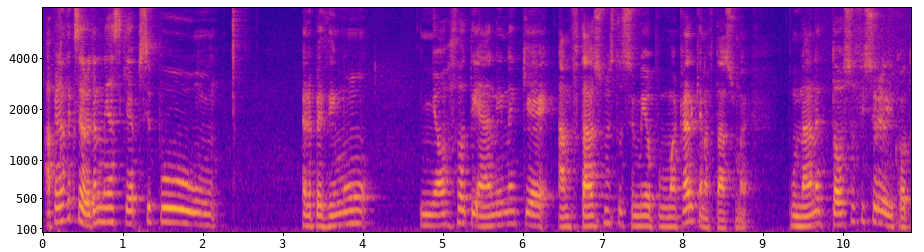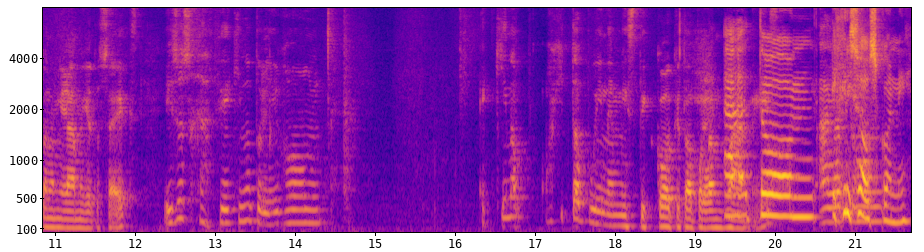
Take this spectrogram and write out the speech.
Απλά δεν ξέρω, ήταν μια σκέψη που ρε παιδί μου νιώθω ότι αν είναι και αν φτάσουμε στο σημείο που μακάρι και να φτάσουμε που να είναι τόσο φυσιολογικό το να μιλάμε για το σεξ, ίσως χαθεί εκείνο το λίγο... Εκείνο, όχι το που είναι μυστικό και το απολαμβάνεις. το η χρυσόσκονη.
